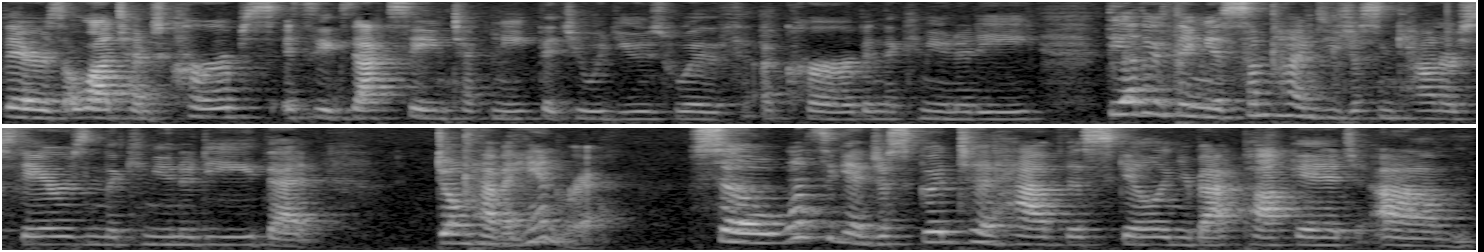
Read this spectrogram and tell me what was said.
There's a lot of times curbs. It's the exact same technique that you would use with a curb in the community. The other thing is sometimes you just encounter stairs in the community that don't have a handrail. So once again, just good to have this skill in your back pocket um,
